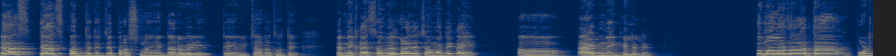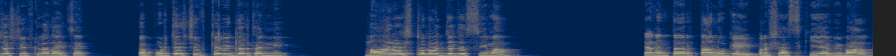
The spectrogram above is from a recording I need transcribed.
त्याच त्याच पद्धतीचे प्रश्न हे दरवेळी ते विचारत होते. त्यांनी काय असं वेगळं त्याच्यामध्ये काही ऍड नाही केलेले. तुम्हाला जर आता पुढच्या शिफ्टला जायचंय तर पुढच्या शिफ्टच्या विद्यार्थ्यांनी महाराष्ट्र राज्याच्या सीमा त्यानंतर तालुके प्रशासकीय विभाग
